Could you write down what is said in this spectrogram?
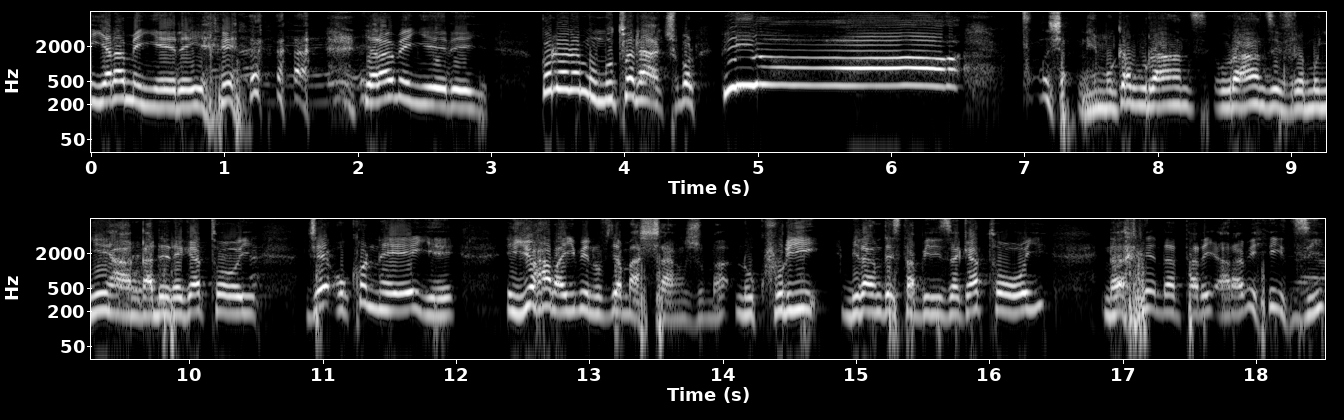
yaramenyereye yaramenyereye ngo none mu mutwe ntacu ubona ni mugabo uranze uranze ivure munyihanganire gatoya je uko nteye iyo habaye ibintu by'amashanjuma ni ukuri birandesitabiriza gatoya natari arabizi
